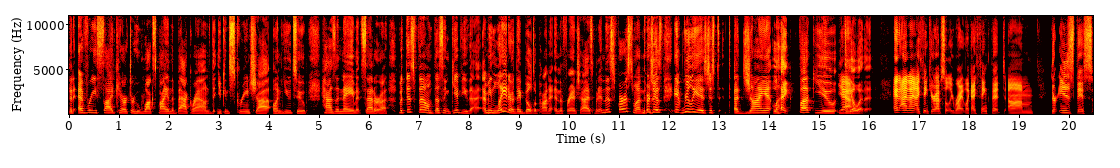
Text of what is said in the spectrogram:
that every side character who walks by in the background that you can screenshot on youtube has a name etc but this film doesn't give you that i mean later they build upon it in the franchise but in this first one they're just it really is just a giant like fuck you Yeah. deal with it And and I- I think you're absolutely right. Like I think that um, there is this.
